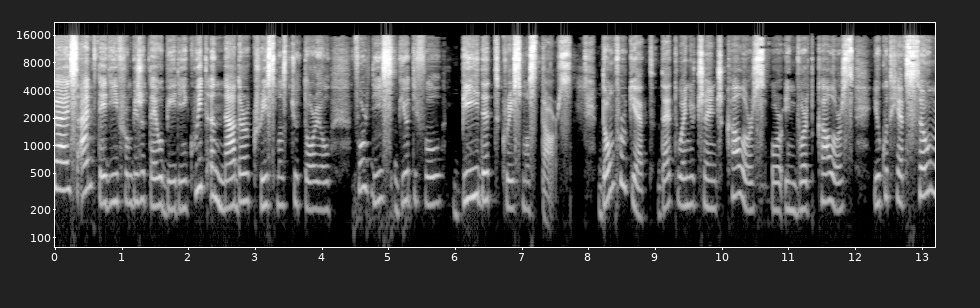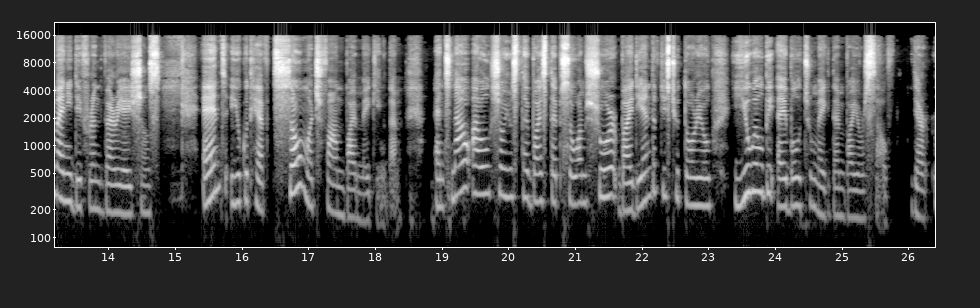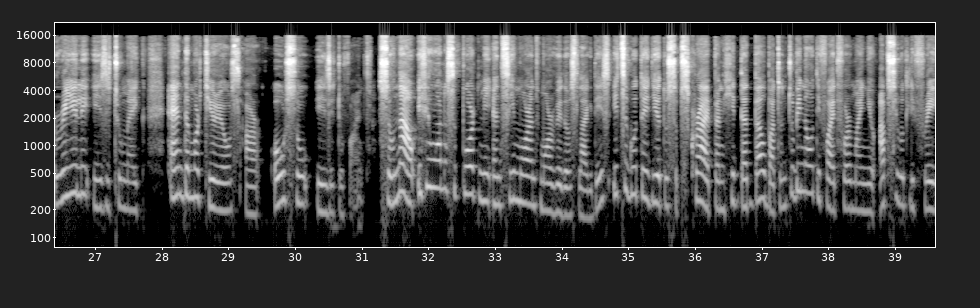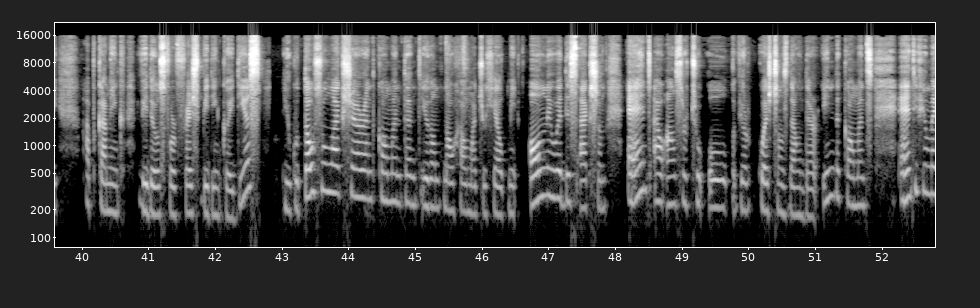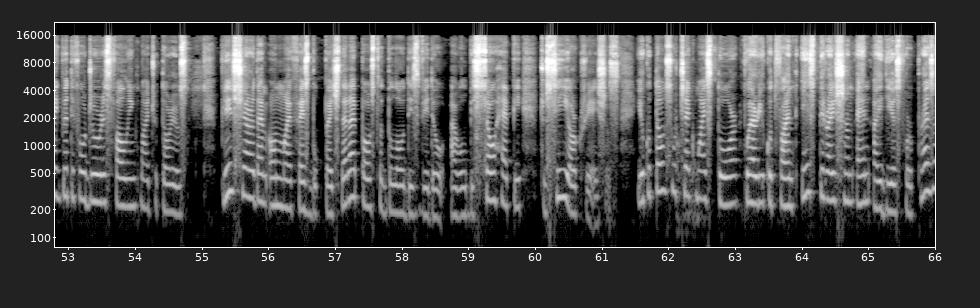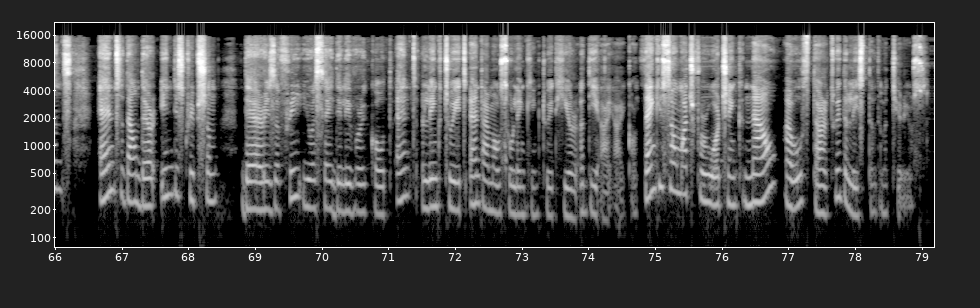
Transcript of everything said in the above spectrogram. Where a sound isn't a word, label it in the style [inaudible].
guys, I'm Teddy from Bijuteo Beading with another Christmas tutorial for these beautiful beaded Christmas stars. Don't forget that when you change colors or invert colors, you could have so many different variations and you could have so much fun by making them. And now I will show you step by step so I'm sure by the end of this tutorial you will be able to make them by yourself. They're really easy to make and the materials are also easy to find. So now, if you want to support me and see more and more videos like this, it's a good idea to subscribe and hit that bell button to be notified for my new absolutely free upcoming videos for fresh beading ideas. You could also like, share and comment and you don't know how much you help me only with this action and I'll answer to all of your questions down there in the comments and if you make beautiful jewelries following my tutorials please share them on my Facebook page that I posted below this video. I will be so happy to see your creations. You could also check my store where you could find inspiration and ideas for presents and down there in description there is a free USA delivery code and a link to it and I'm also linking to it here at the eye icon. Thank you so much for watching. Now I will start with the list of the materials.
